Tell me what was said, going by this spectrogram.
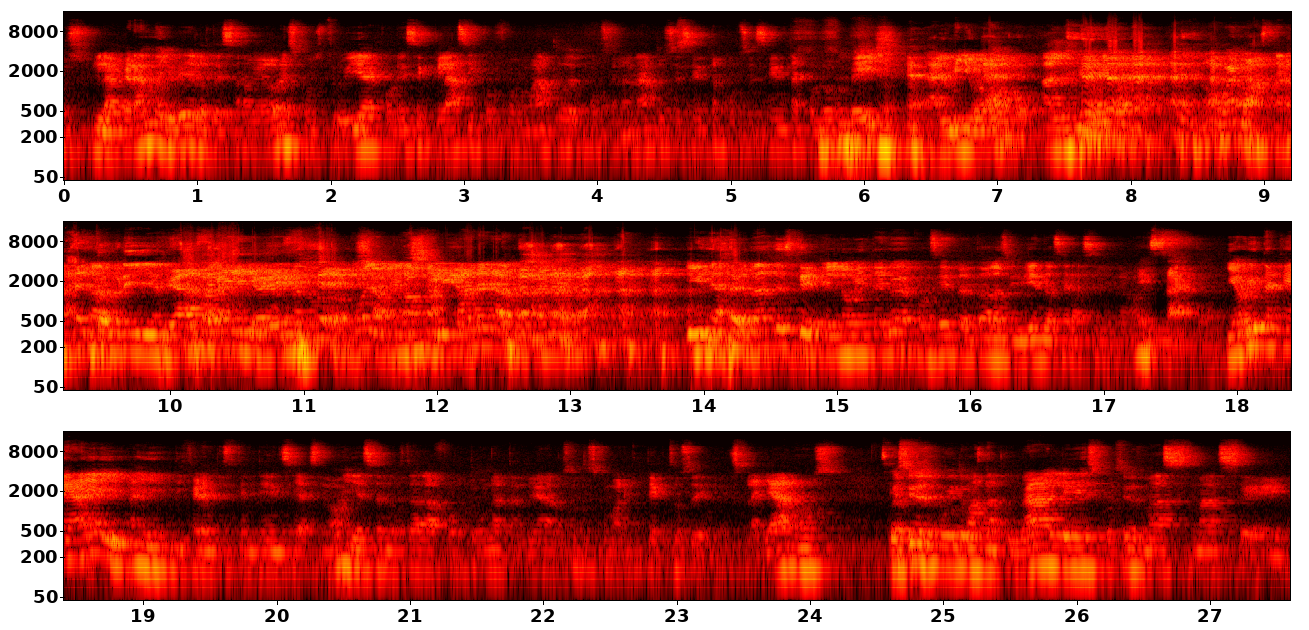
pues, la gran mayoría de los desarrolladores construía con ese clásico formato de porcelanato 60 por 60 color beige. Aluminio blanco. Aluminio No, bueno, hasta alto brillo. Alto brillo, ¿eh? Y la verdad es que el 99% de todas las viviendas era así, ¿no? Exacto. Y ahorita que hay, hay, diferentes tendencias, ¿no? Y eso nos da la fortuna también a nosotros como arquitectos de explayarnos. Cuestiones un poquito más naturales, cuestiones más, más eh,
